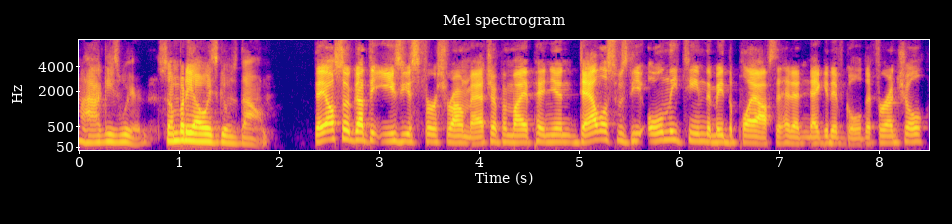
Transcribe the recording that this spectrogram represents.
Hockey's weird. Somebody always goes down. They also got the easiest first round matchup, in my opinion. Dallas was the only team that made the playoffs that had a negative goal differential,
